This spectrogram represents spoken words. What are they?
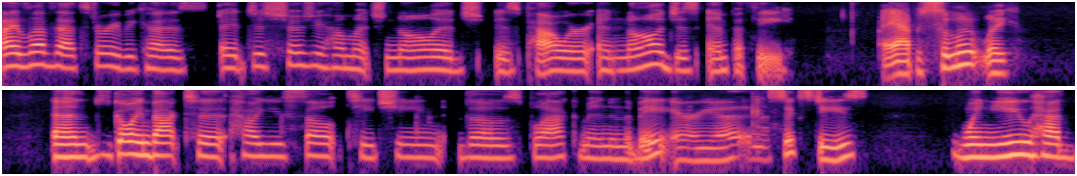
I love that story because it just shows you how much knowledge is power and knowledge is empathy. Absolutely. And going back to how you felt teaching those black men in the Bay Area in the 60s, when you had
